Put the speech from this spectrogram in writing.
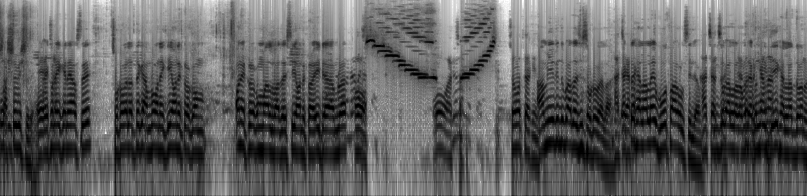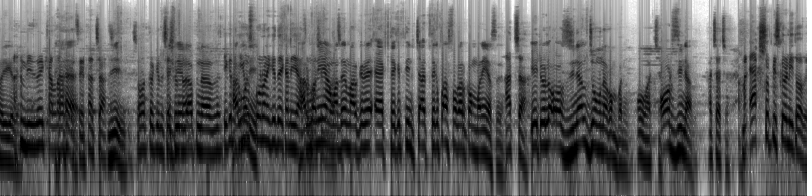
সাতশো বিশ টাকা। এখন এখানে আছে ছোটবেলা থেকে আমরা অনেকেই অনেক রকম অনেক রকম মাল বাজাইছি অনেক এটা আমরা ও। আচ্ছা। আমিও কিন্তু বাজাইছি ছোটবেলা। আচ্ছা, একটা এখন- বহুত পাগল ছিলাম। আচ্ছা, কিন্তু। আল্লাহর রহমতে এখন এখন নিজে খেলনার দোকান হয়ে গেছে। নিজেই খেলনা আচ্ছা। জি। চমৎকার কিন্তু। এটা আপনার হারমোনি করবেন কিন্তু এখানে হারমোনি আমাদের মার্কেটে এক থেকে তিন চার থেকে পাঁচ প্রকার কোম্পানি আছে। আচ্ছা। এটা হলো অরিজিনাল যমুনা কোম্পানি ও আচ্ছা। অরিজিনাল আচ্ছা আচ্ছা। মানে একশো পিস করে নিতে হবে।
